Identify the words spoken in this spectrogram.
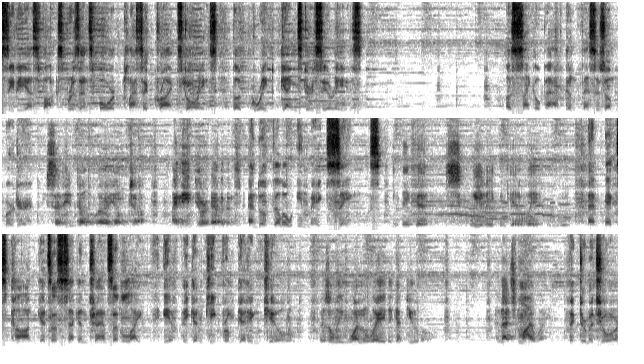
CBS Fox presents four classic crime stories the Great Gangster Series. A psychopath confesses a murder, He said he'd done the Larry Young job. I need your evidence. and a fellow inmate sings. You think a squealer can get away from me? An ex con gets a second chance at life if he can keep from getting killed. There's only one way to get you, though. And that's my way. Victor Mature,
